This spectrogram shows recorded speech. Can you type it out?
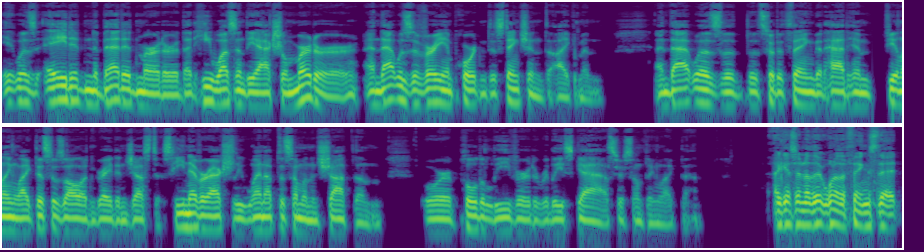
it was aided and abetted murder, that he wasn't the actual murderer. And that was a very important distinction to Eichmann. And that was the, the sort of thing that had him feeling like this was all in great injustice. He never actually went up to someone and shot them or pulled a lever to release gas or something like that. I guess another one of the things that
